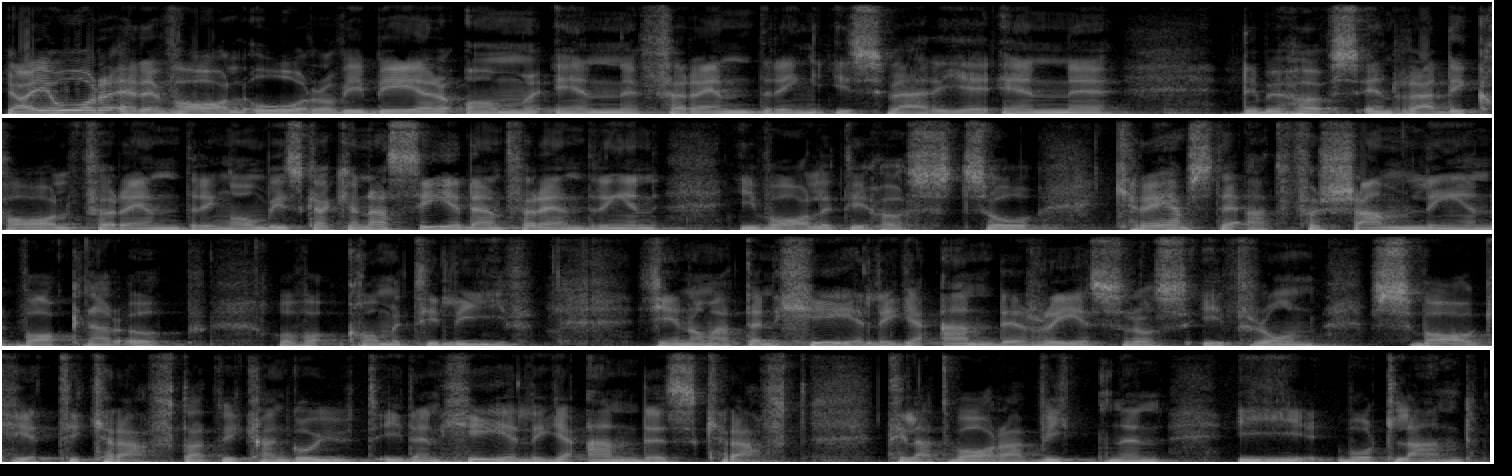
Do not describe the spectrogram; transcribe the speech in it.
Ja, i år är det valår och vi ber om en förändring i Sverige. En, eh, det behövs en radikal förändring. Om vi ska kunna se den förändringen i valet i höst så krävs det att församlingen vaknar upp och kommer till liv genom att den helige Ande reser oss ifrån svaghet till kraft, att vi kan gå ut i den helige Andes kraft till att vara vittnen i vårt land.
